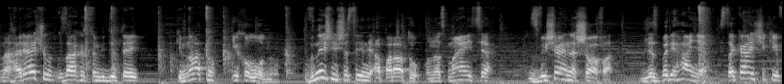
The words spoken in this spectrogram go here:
на гарячу захистом від дітей, кімнатну і холодну. В нижній частині апарату у нас мається звичайна шафа для зберігання стаканчиків,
